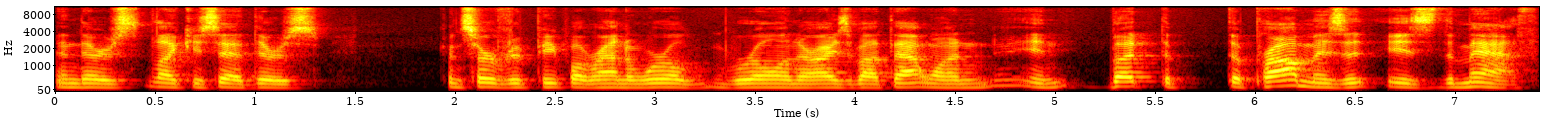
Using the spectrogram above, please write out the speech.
and there's like you said, there's conservative people around the world rolling their eyes about that one. And but the the problem is it is the math.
